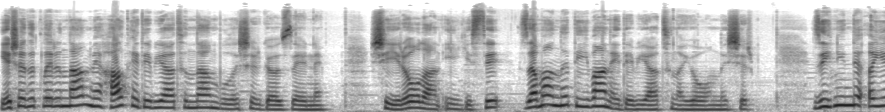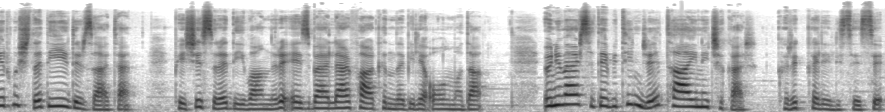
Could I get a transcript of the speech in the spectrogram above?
yaşadıklarından ve halk edebiyatından bulaşır gözlerine. Şiire olan ilgisi zamanla divan edebiyatına yoğunlaşır. Zihninde ayırmış da değildir zaten. Peşi sıra divanları ezberler farkında bile olmadan. Üniversite bitince tayini çıkar. Kırıkkale Lisesi.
